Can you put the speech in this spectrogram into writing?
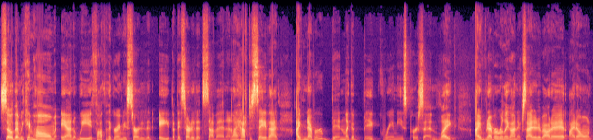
So then we came home and we thought that the Grammys started at eight, but they started at seven. And I have to say that I've never been like a big Grammys person. Like, I've never really gotten excited about it. I don't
